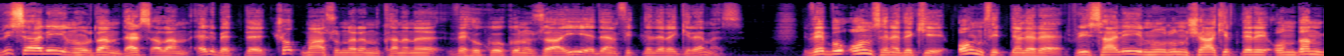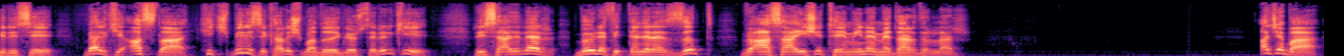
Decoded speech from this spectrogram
Risale-i Nur'dan ders alan elbette çok masumların kanını ve hukukunu zayi eden fitnelere giremez. Ve bu on senedeki on fitnelere Risale-i Nur'un şakirtleri ondan birisi belki asla hiçbirisi karışmadığı gösterir ki Risaleler böyle fitnelere zıt ve asayişi temine medardırlar. Acaba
